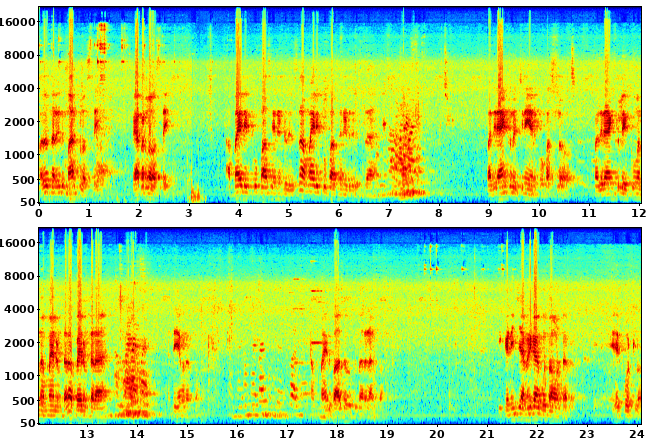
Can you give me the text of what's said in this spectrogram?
పదో తరగతి మార్కులు వస్తాయి. పేపర్లో వస్తాయి. అబ్బాయిలు ఎక్కువ పాస్ అయినట్టు తెలుస్తుందా? అమ్మాయిలు ఎక్కువ పాస్ అయినట్టు తెలుస్తుందా? పది ర్యాంకులు వచ్చినాయి అనుకో ఫస్ట్లో. పది ర్యాంకులు ఎక్కువ మంది అమ్మాయిలు ఉంటారా? అబ్బాయిలు ఉంటారా? అంటే ఏమని అర్థం? అమ్మాయిలు పాస్ అవుతున్నారని అర్థం. ఇక్కడి నుంచి అమెరికాకు పోతా ఉంటారు. ఎయిర్పోర్ట్లో.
